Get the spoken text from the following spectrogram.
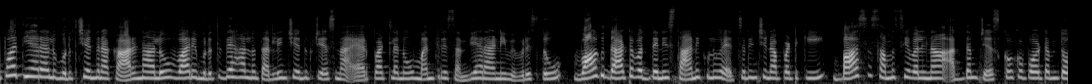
ఉపాధ్యాయురాలు మృతి చెందిన కారణాలు వారి మృతదేహాలను తరలించేందుకు చేసిన ఏర్పాట్లను మంత్రి సంధ్యారాణి వివరిస్తూ వాగు దాటవద్దని స్థానికులు హెచ్చరించినప్పటికీ బాస సమస్య వలన అర్థం చేసుకోకపోవడంతో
